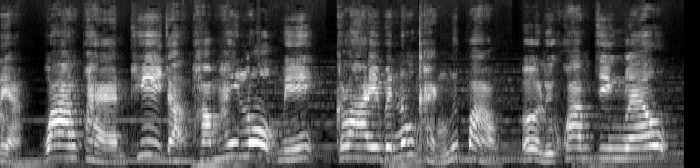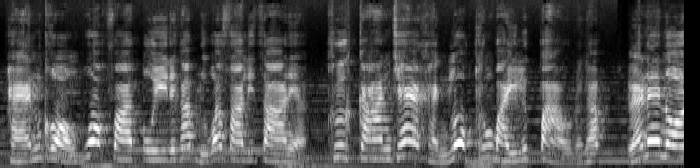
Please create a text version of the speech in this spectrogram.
เนี่ย วางแผนที่จะทำให้โลกนี้ กลายเป็นน้ำแข็งหรือเปล่า เออ หรือความจริงแล้ว ผนของพวกฟาตุยนะครับหรือว่าซาลิซาเนี่ยคือการแช่แข็งโลกทั้งใบหรือเปล่านะครับ และแน่นอน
